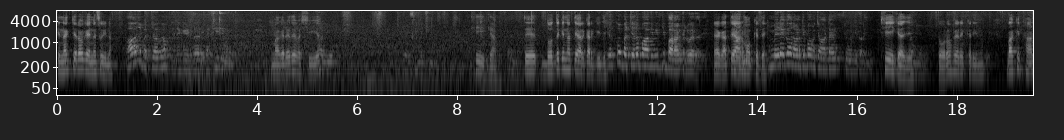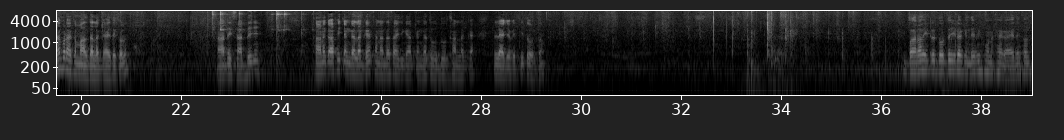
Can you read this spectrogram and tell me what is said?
ਕਿੰਨਾ ਕੁ ਚਿਰ ਹੋ ਗਿਆ ਇਹਨੇ ਸੂਈ ਨੂੰ? ਆ ਜੇ ਬੱਚਾ ਕੋਈ ਹਫ਼ਤੇ ਦੇ ਗੇਟ ਦਾ ਜੀ ਅੱਛੀ ਜੀ ਮੰਗ ਮਗਰ ਇਹਦੇ ਵੱਛੀ ਆ। ਹਾਂਜੀ ਉਹ ਸੀ ਬੱਚੀ ਠੀਕ ਆ। ਤੇ ਦੁੱਧ ਕਿੰਨਾ ਤਿਆਰ ਕਰ ਗਈ ਜੀ? ਇਹ ਕੋਈ ਬੱਚੇ ਦਾ ਪਾ ਕੇ ਵੀਰ ਜੀ 12 ਕਿਲੋ ਹੈਗਾ ਜੀ। ਹੈਗਾ ਤਿਆਰ ਮੌਕੇ ਤੇ। ਮੇਰੇ ਘਰ ਆਣ ਕੇ ਭਾਵੇਂ ਚਾਰ ਟਾਈਮ ਚੋਂ ਦੀ ਕਰਾਈ। ਠੀਕ ਹੈ ਜੀ। ਤੋਰੋ ਫਿਰ ਇੱਕ ਵਾਰੀ ਨੂੰ ਬਾਕੀ ਥਾਣਾ ਬੜਾ ਕਮਾਲ ਦਾ ਲੱਗਾ ਇਹਦੇ ਕੋਲ। ਆਹ ਦੇ ਸਾਦੇ ਜੇ। ਥਾਣਾ ਕਾਫੀ ਚੰਗਾ ਲੱਗਾ ਥਾਣਾ ਦਾ ਸਾਈਜ਼ ਗੈਪ ਚੰਗਾ ਦੂਰ ਦੂਰ ਥਾਣ ਲੱਗਾ। ਲੈ ਜਾ ਵਿੱਤੀ ਤੋਰ ਦੋ। ਬਾਰਾਂ ਲੀਟਰ ਦੁੱਧ ਜਿਹੜਾ ਕਹਿੰਦੇ ਵੀ ਹੁਣ ਹੈਗਾ ਇਹਦੇ ਕੋਲ।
